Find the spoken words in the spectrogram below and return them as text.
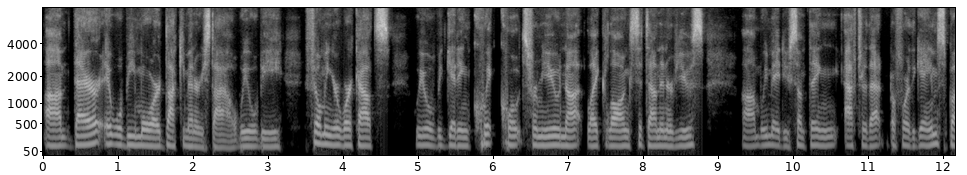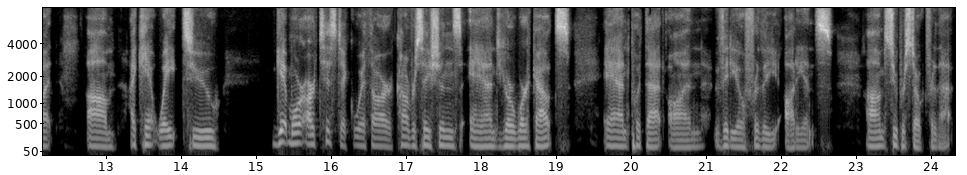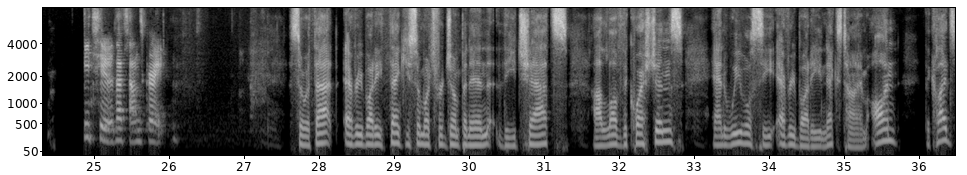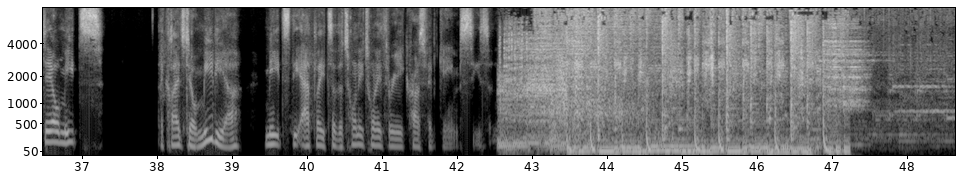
Um, there, it will be more documentary style. We will be filming your workouts. We will be getting quick quotes from you, not like long sit down interviews. Um, we may do something after that before the games, but um, I can't wait to get more artistic with our conversations and your workouts and put that on video for the audience. I'm super stoked for that. Me too. That sounds great. So, with that, everybody, thank you so much for jumping in the chats. I love the questions, and we will see everybody next time on the Clydesdale meets the Clydesdale media meets the athletes of the 2023 CrossFit Games season.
